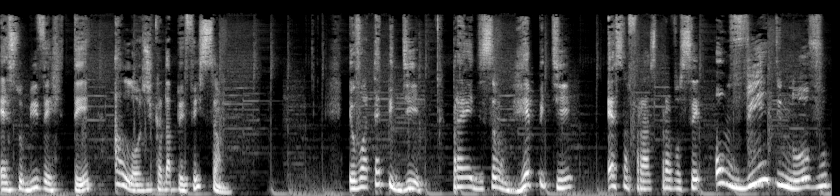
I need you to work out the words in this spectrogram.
é subverter a lógica da perfeição. Eu vou até pedir para a edição repetir essa frase para você ouvir de novo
